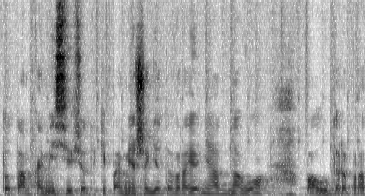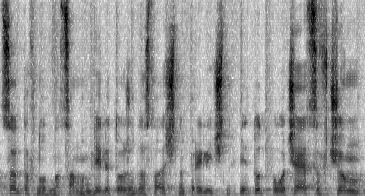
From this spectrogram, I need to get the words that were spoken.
то там комиссии все-таки поменьше, где-то в районе 1-1,5%, но на самом деле тоже достаточно прилично. И тут получается в чем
